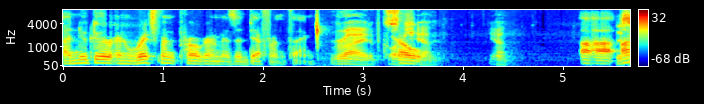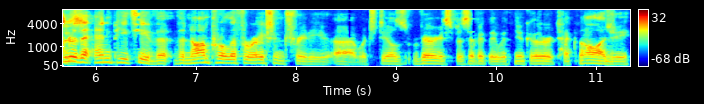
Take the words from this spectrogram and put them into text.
A nuclear enrichment program is a different thing. Right, of course, so, yeah. Yeah. Uh, under is... the NPT, the, the Non-Proliferation Treaty, uh, which deals very specifically with nuclear technology,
